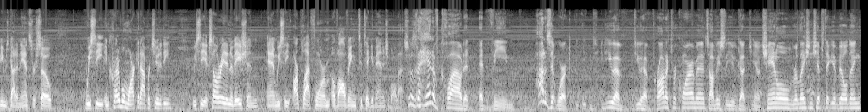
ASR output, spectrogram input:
Veeam's got an answer. So we see incredible market opportunity, we see accelerated innovation, and we see our platform evolving to take advantage of all that. So as the head of cloud at, at Veeam, how does it work? Do you have do you have product requirements? Obviously, you've got you know channel relationships that you're building.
